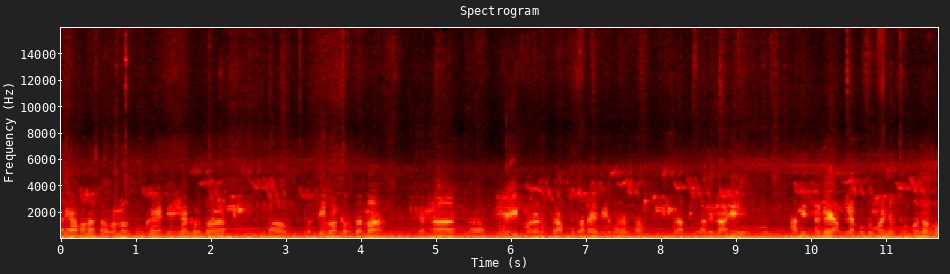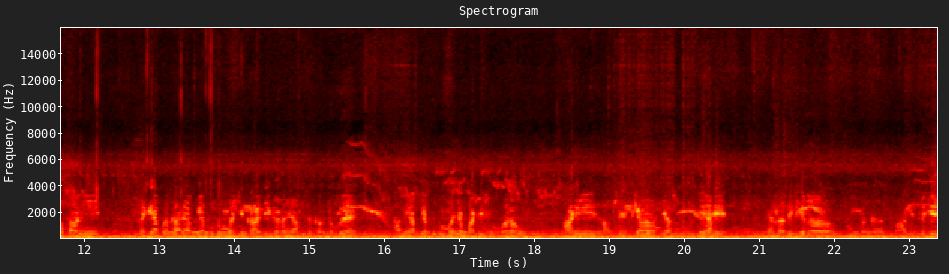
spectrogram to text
आणि आम्हाला सर्वांना दुःख आहे. देशाकरता अं, सेवा करताना त्यांना अं, शहीद मरण प्राप्त झालं आहे वीरमरण प्राप्त प्राप्त झालेलं आहे. आम्ही सगळे आपल्या कुटुंबाच्या सोबत आहोत आणि सगळ्या प्रकारे आपल्या कुटुंबाची काळजी घेणं हे आमचं कर्तव्य आहे. आम्ही आपल्या कुटुंबाच्या पाठीशी उभं राहू. आणि त्यांच्या ज्या स्मृती आहेत त्यांना देखील आम्ही सगळे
